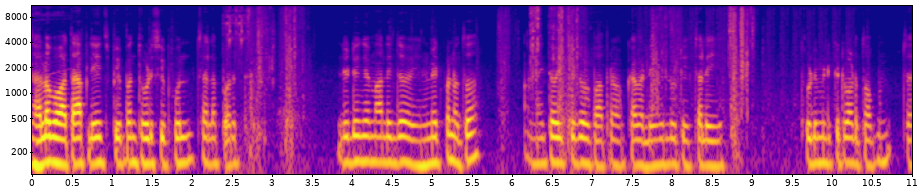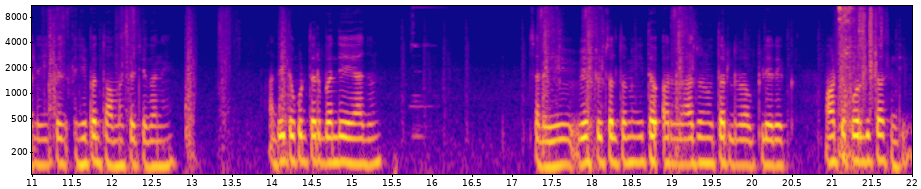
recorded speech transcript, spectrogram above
झालं भाऊ आता आपली एच पी पण थोडीशी फुल चला परत. लई मारली मारले जवळ हेल्मेट पण होतं. नाही तर इथे जवळ बापरा काय डेंजर लुटी चला ये. थोडी मेडिकेट वाढतो आपण. चला इथे हे पण थॉमसचे गण आहे. आता इथं कुठंतरी बंद आहे अजून. चला हे वेस्ट उचलतो मी. इथं अजून उतरलं प्लेअर एक. वाटतं पोरगीच असेल ती.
